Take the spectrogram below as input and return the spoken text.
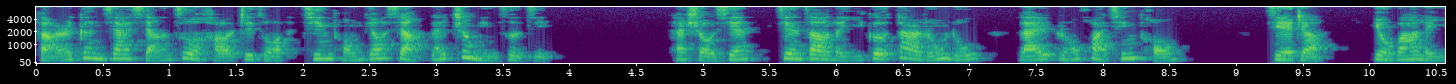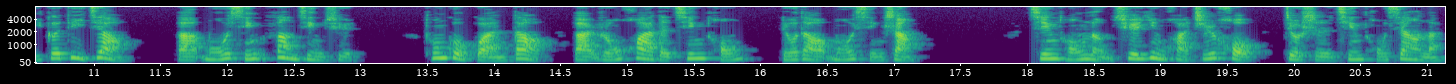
反而更加想做好这座青铜雕像来证明自己。他首先建造了一个大熔炉来融化青铜，接着又挖了一个地窖，把模型放进去，通过管道把融化的青铜流到模型上。青铜冷却硬化之后，就是青铜像了。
